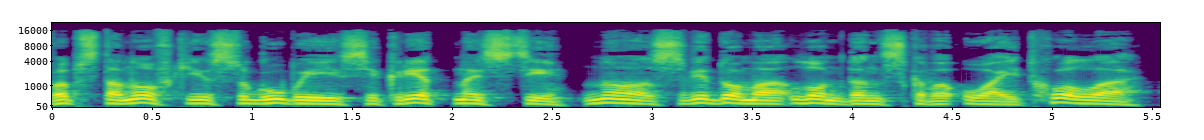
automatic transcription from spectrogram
В обстановке сугубой секретности, но с ведома лондонского Уайтхолла,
